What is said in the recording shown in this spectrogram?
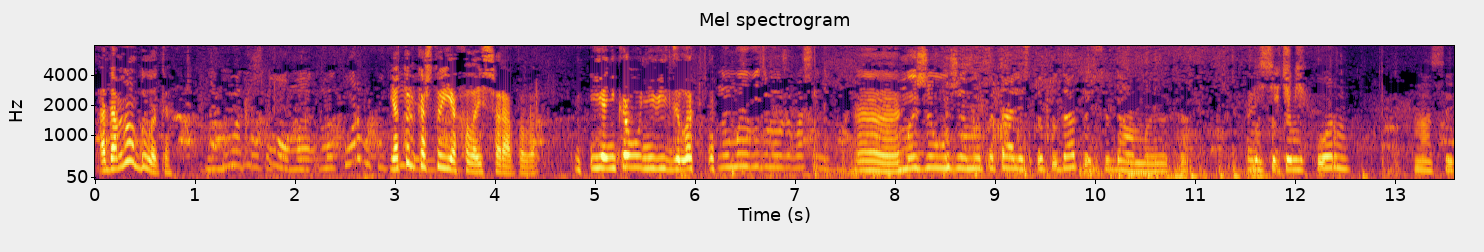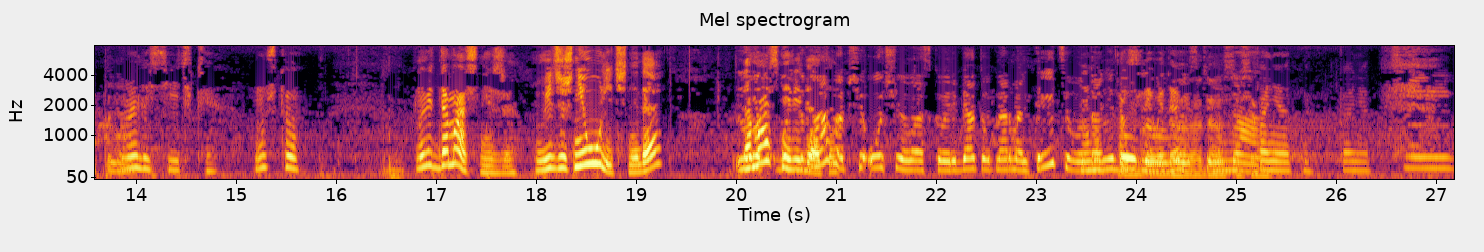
А давно было-то? Вот что, мы, мы корм купили. Я только что ехала из Шарапова. Я никого не видела. ну мы, видимо, уже в машине. А, Мы же уже, мы пытались то туда, то сюда мы это. Мы Лисички. купим корм, насыпали. Ну, лисички. Ну что? Ну ведь домашние же. Видишь, не уличный, да? Ну, Домашние вот, вот ребята? два вообще очень ласковые. Ребята вот нормально. Третий вот, Мгм, они долго да? Да, да, да. Понятно, понятно. Ну,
